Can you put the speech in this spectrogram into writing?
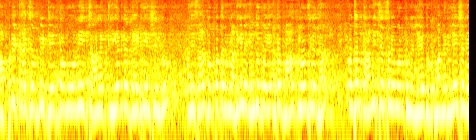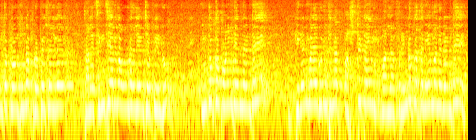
అప్పుడే ట్యాక్స్ సబ్మిట్ చేద్దాము అని చాలా క్లియర్గా గైడ్ చేసిండ్రు. అది సార్ గొప్పతనం. అడిగిన ఎందుకు పోయి అంటే బాగా క్లోజ్ కదా. కొంచెం కానిచ్చేస్తారేమో అనుకున్నా. లేదు. మన రిలేషన్ ఎంత క్లోజ్ ఉన్నా ప్రొఫెషనల్గా చాలా సిన్సియర్గా ఉండాలి అని చెప్పిండ్రు. ఇంకొక పాయింట్ ఏంటంటే కిరణ్ భాయ్ గురించి నాకు ఫస్ట్ టైం వాళ్ళ ఫ్రెండ్ ఒక అతను ఏమన్నాడంటే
